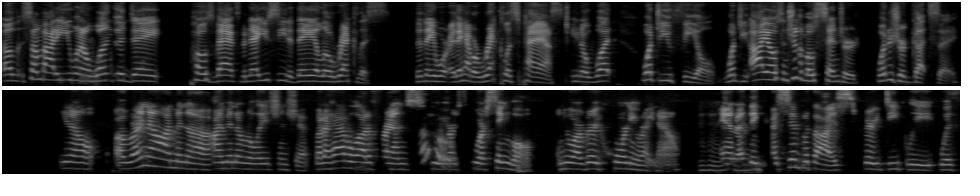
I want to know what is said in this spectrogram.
uh, somebody you went on one good date post vax, but now you see that they a little reckless. That they were they have a reckless past. You know what? What do you feel? What do you, Ayo? Since you're the most centered, what does your gut say? You know, uh, right now I'm in a I'm in a relationship, but I have a lot of friends who Oh. are who are single and who are very horny right now. Mhm. And I think I sympathize very deeply with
